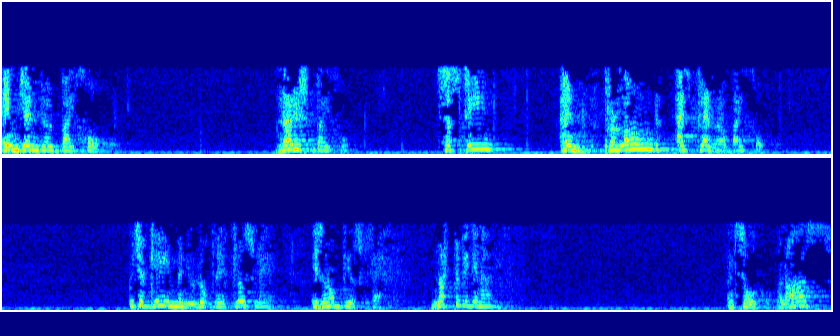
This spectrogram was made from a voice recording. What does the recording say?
engendered by thought nourished by thought, sustained and prolonged as pleasure by thought. Which again, when you look very closely, is an obvious fact, not to be denied. And so, on us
